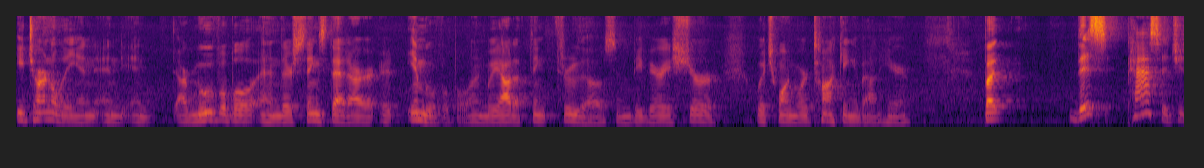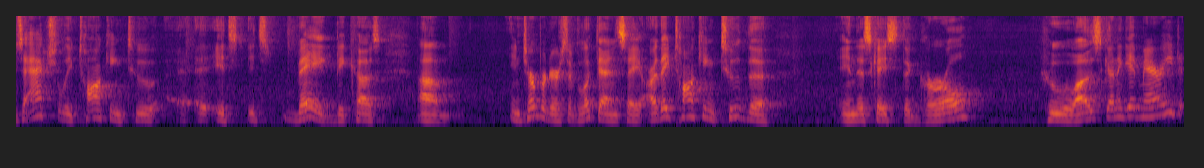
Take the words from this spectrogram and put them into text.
eternally and, and, and are movable and there's things that are immovable and we ought to think through those and be very sure which one we're talking about here. But this passage is actually talking to, it's, it's vague because um, interpreters have looked at it and say, are they talking to the, in this case, the girl who was going to get married?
